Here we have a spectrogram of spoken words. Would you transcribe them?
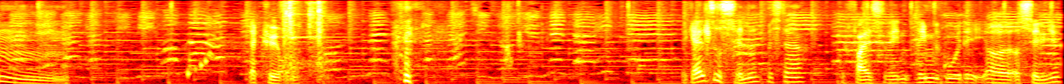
Hmm. Jeg køber den. Jeg kan altid sælge, hvis det er. Det er faktisk en rimelig god idé at, at sælge.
